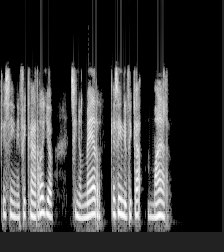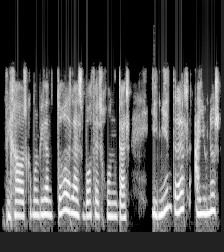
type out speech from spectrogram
que significa arroyo, sino Mer, que significa mar. Fijaos cómo empiezan todas las voces juntas y mientras hay unos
